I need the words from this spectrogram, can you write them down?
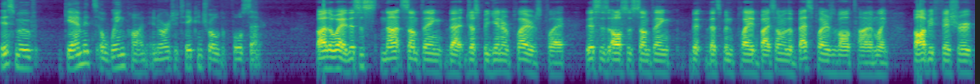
This move gambits a wing pawn in order to take control of the full center. By the way, this is not something that just beginner players play. This is also something that's been played by some of the best players of all time, like Bobby Fischer,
